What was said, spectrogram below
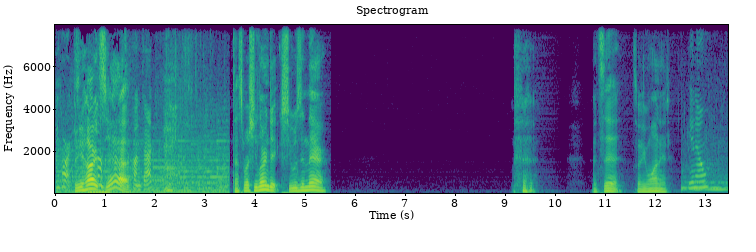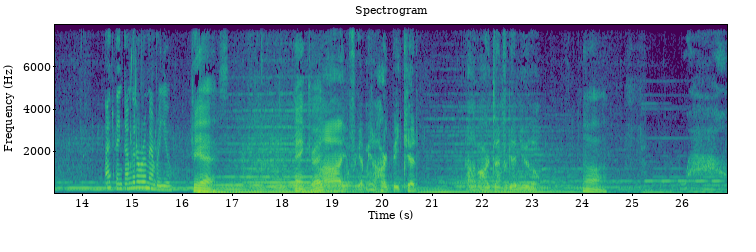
Three hearts. Three hearts, Huh, yeah. That's a fun fact. That's where she learned it. She was in there. That's it. That's what he wanted. You know, I think I'm gonna remember you. Yes. Hank, right? Ah, you'll forget me in a heartbeat, kid. I'll have a hard time forgetting you, though. Oh. Wow.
